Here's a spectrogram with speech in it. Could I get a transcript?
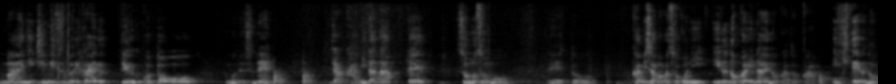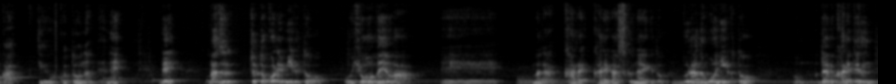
毎日水取り替えるっていうこともですねじゃあ神棚ってそもそもえっ、と神様がそこにいるのかいないのかとか生きてるのかっていうことなんだよね。でまずちょっとこれ見ると表面は、えーまだ枯れ枯れが少ないけど裏の方に行くとだいぶ枯れてるんだ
